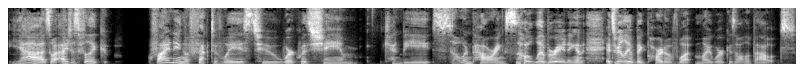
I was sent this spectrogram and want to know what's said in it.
yeah, so I just feel like finding effective ways to work with shame can be so empowering, so liberating. And it's really a big part of what my work is all about.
